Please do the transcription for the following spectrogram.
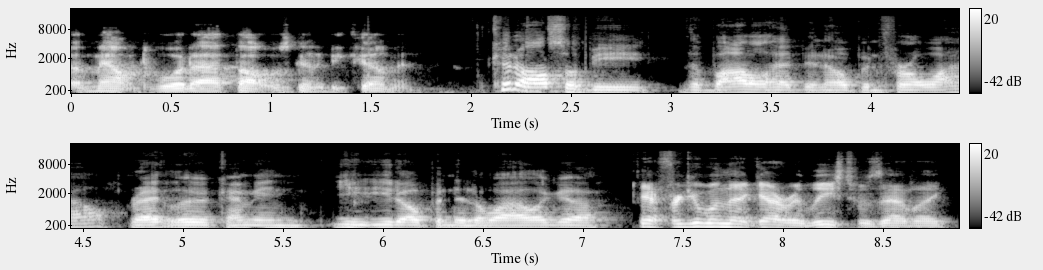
amount to what I thought was going to be coming. Could also be the bottle had been open for a while, right, Luke? I mean, you, you'd opened it a while ago. Yeah, I forget when that got released. Was that like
